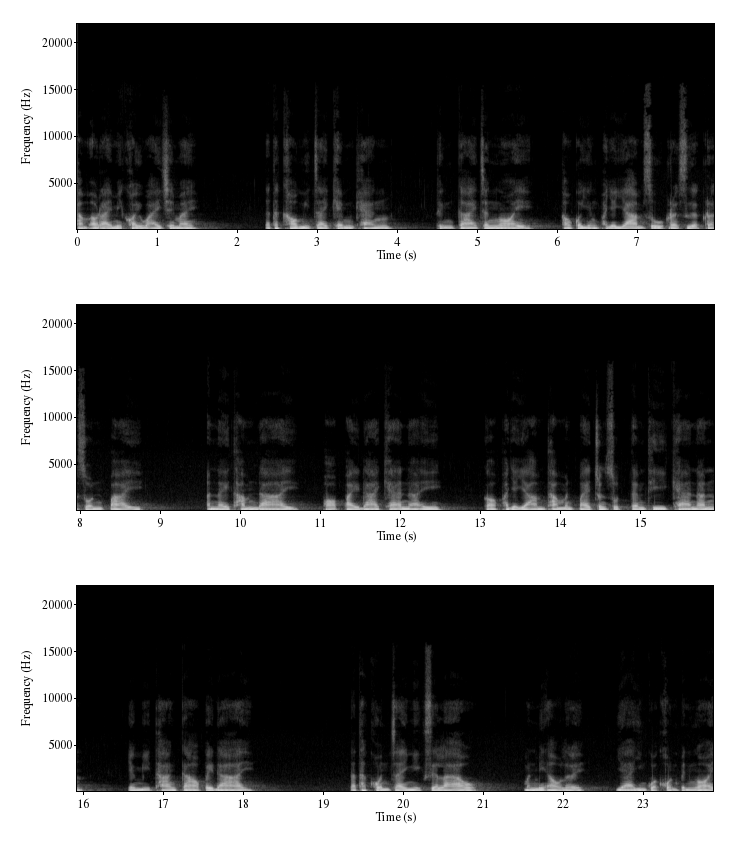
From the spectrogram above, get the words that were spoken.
ทำอะไรไม่ค่อยไหวใช่ไหม แต่ถ้าเขามีใจเข้มแข็ง ถึงกายจะง่อย เขาก็ยังพยายามสู้กระเสือกกระสนไป อันไหนทำได้ พอไปได้แค่ไหน ก็พยายามทำมันไปจนสุดเต็มที่แค่นั้น ยังมีทางก้าวไปได้ แต่ถ้าคนใจหงิกเสียแล้ว มันไม่เอาเลย แย่ยิ่งกว่าคนเป็นง่อย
